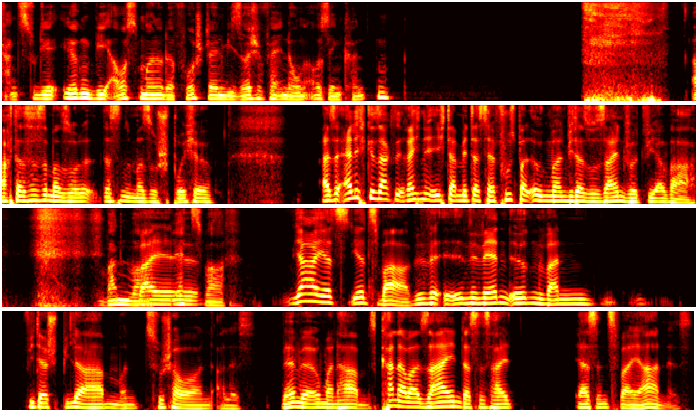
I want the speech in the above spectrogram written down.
Kannst du dir irgendwie ausmalen oder vorstellen, wie solche Veränderungen aussehen könnten? Ach, das ist immer so, das sind immer so Sprüche. Also ehrlich gesagt rechne ich damit, dass der Fußball irgendwann wieder so sein wird, wie er war. Wann war? Weil, jetzt war. Ja, jetzt, jetzt war. Wir, wir werden irgendwann wieder Spieler haben und Zuschauer und alles. Werden wir irgendwann haben. Es kann aber sein, dass es halt erst in zwei Jahren ist.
